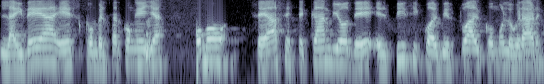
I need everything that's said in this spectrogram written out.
la idea es conversar con ella cómo se hace este cambio del físico al virtual, cómo lograr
